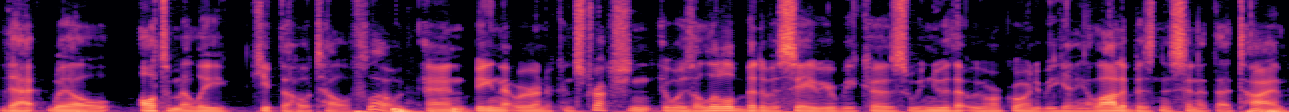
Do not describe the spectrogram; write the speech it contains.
that will ultimately keep the hotel afloat. And being that we were under construction, it was a little bit of a savior because we knew that we weren't going to be getting a lot of business in at that time.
